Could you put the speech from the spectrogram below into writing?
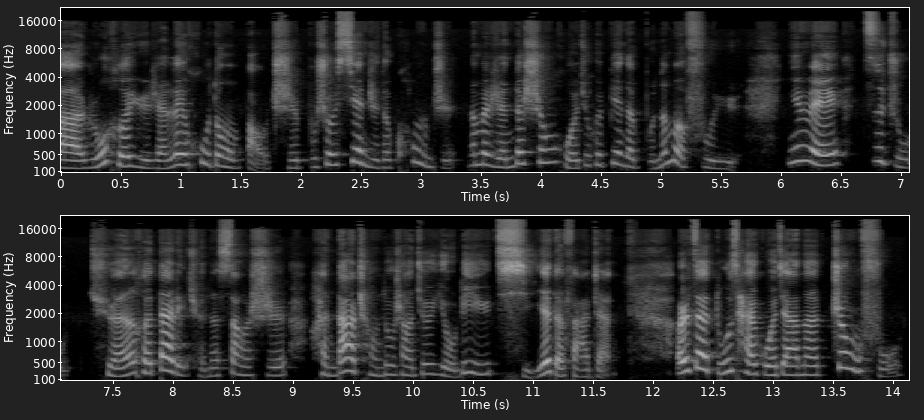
呃，如何与人类互动，保持不受限制的控制？那么人的生活就会变得不那么富裕，因为自主权和代理权的丧失，很大程度上就有利于企业的发展。而在独裁国家呢，政府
